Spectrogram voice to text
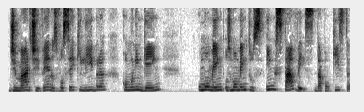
de Marte e Vênus, você equilibra como ninguém momento, os momentos instáveis da conquista,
